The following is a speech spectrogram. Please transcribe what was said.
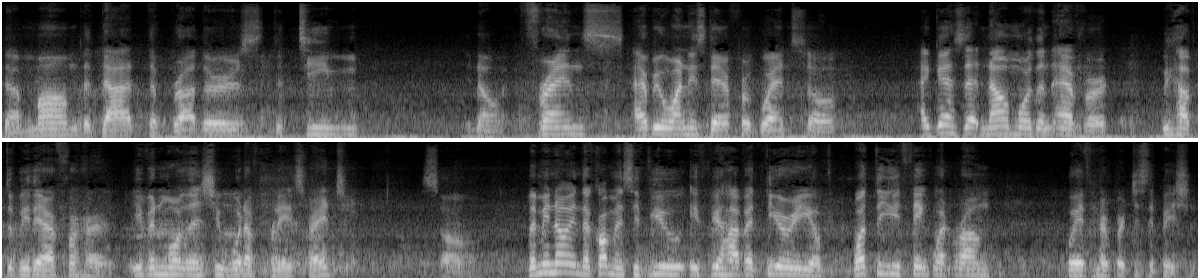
The mom, the dad, the brothers, the team, you know, friends. Everyone is there for Gwen. So I guess that now more than ever, we have to be there for her, even more than she would have placed, right? So let me know in the comments if you if you have a theory of what do you think went wrong with her participation.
